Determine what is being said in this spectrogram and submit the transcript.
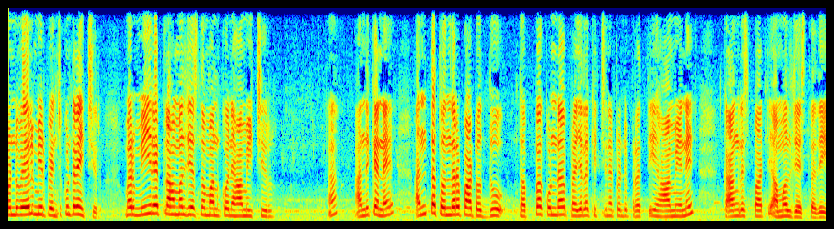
రెండు వేలు మీరు పెంచుకుంటేనే ఇచ్చారు మరి మీరు ఎట్లా అమలు చేస్తాం అనుకొని హామీ ఇచ్చారు అందుకనే అంత తొందరపాటు వద్దు. తప్పకుండా ప్రజలకు ఇచ్చినటువంటి ప్రతి హామీని కాంగ్రెస్ పార్టీ అమలు చేస్తుంది.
